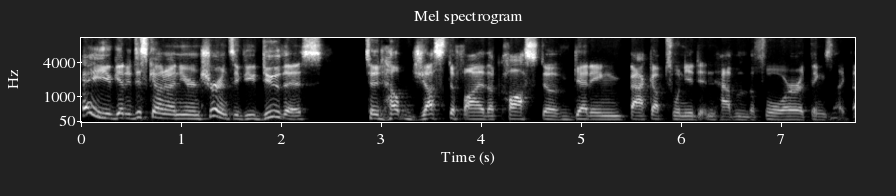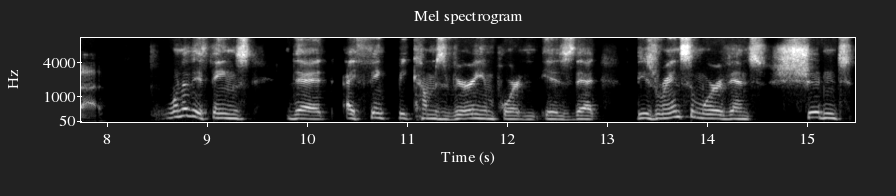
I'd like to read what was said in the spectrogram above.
hey, you get a discount on your insurance if you do this to help justify the cost of getting backups when you didn't have them before, or things like that. One of the things that I think becomes very important is that these ransomware events shouldn't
